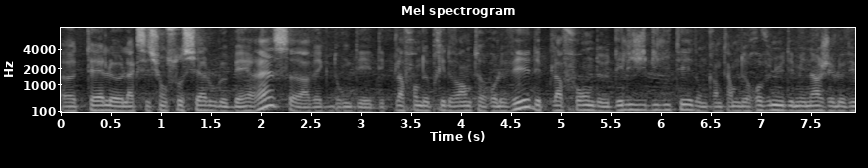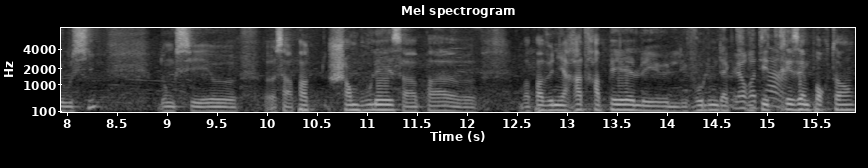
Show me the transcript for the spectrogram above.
euh, tels l'accession sociale ou le BRS, avec donc des, plafonds de prix de vente relevés, des plafonds d'éligibilité, donc en termes de revenus des ménages élevés aussi. Donc c'est, euh, ça ne va pas chambouler, ça va pas, on va pas venir rattraper les, volumes d'activité très importants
